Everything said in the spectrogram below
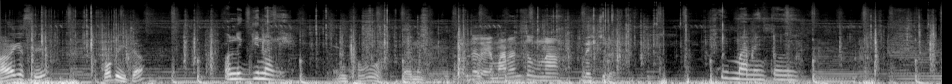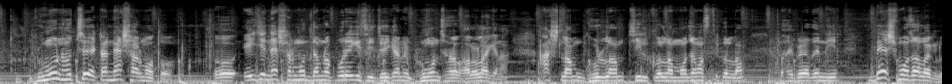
মারা গেছে? কবে এটা? অনেক দিন আগে। এই খবর তাই নাকি মানান তো না মানে ভ্রমণ হচ্ছে একটা নেশার মতো। তো এই যে নেশার মধ্যে আমরা পড়ে গেছি যেখানে ভ্রমণ ছাড়া ভালো লাগে না। আসলাম ঘুরলাম চিল করলাম মজা মাস্তি করলাম ভাই বেড়াদের নিয়ে। বেশ মজা লাগল।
